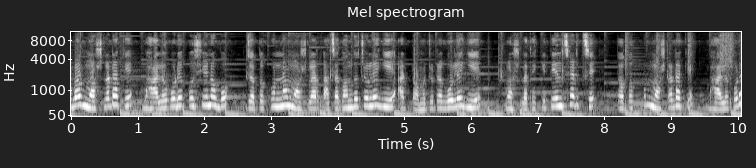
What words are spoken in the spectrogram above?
এবার মশলাটাকে ভালো করে কষিয়ে নেব। যতক্ষণ না মশলার কাঁচা গন্ধ চলে গিয়ে আর টমেটোটা গলে গিয়ে মশলা থেকে তেল ছাড়ছে ততক্ষণ মশলাটাকে ভালো করে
